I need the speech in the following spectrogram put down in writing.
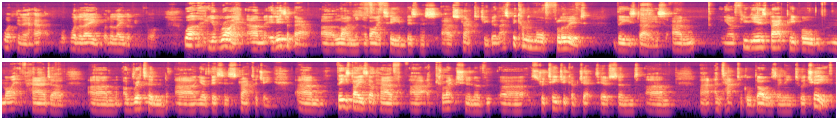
what you know, how, what are they what are they looking for? Well, you're right. Um, it is about uh, alignment of IT and business uh, strategy, but that's becoming more fluid these days. Um, you know, a few years back, people might have had a, um, a written uh, you know, business strategy. Um, these days, they'll have uh, a collection of uh, strategic objectives and um, uh, and tactical goals they need to achieve,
